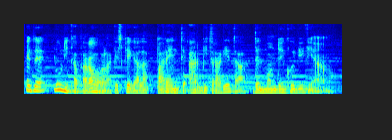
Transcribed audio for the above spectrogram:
ed è l'unica parola che spiega l'apparente arbitrarietà del mondo in cui viviamo.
